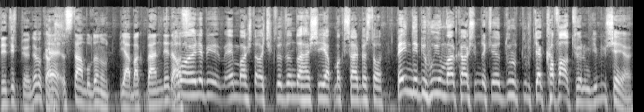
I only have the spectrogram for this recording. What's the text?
dedirtmiyor değil mi karşı? Evet, İstanbul'dan ya bak bende de Ama öyle bir en başta açıkladığında her şeyi yapmak serbest olan. Benim de bir huyum var karşımdakine durup dururken kafa atıyorum gibi bir şey yani.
